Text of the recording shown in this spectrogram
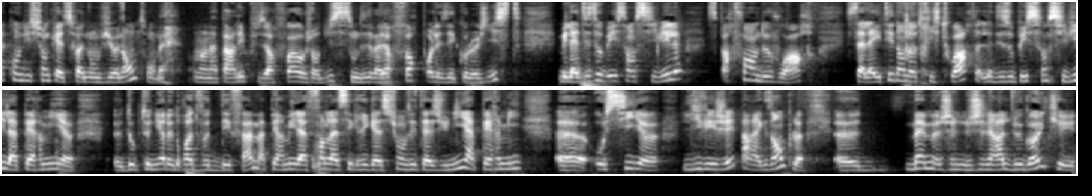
à condition qu'elle soit non violente. On, en a parlé plusieurs fois aujourd'hui, ce sont des valeurs fortes pour les écologistes. Mais la désobéissance civile, c'est parfois un devoir. Ça l'a été dans notre histoire. La désobéissance civile a permis euh, d'obtenir le droit de vote des femmes, a permis la fin de la ségrégation aux États-Unis, a permis euh, aussi euh, l'IVG, par exemple. même le général de Gaulle, qui est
